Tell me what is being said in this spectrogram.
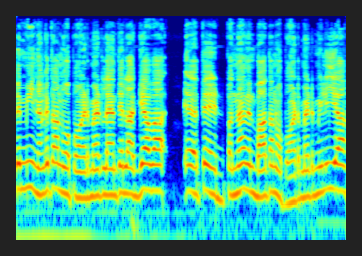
ਤੇ ਮਹੀਨਾ ਕੇ ਤੁਹਾਨੂੰ ਅਪਾਇੰਟਮੈਂਟ ਲੈਣ ਤੇ ਲੱਗ ਗਿਆ ਵਾ, ਇਹ ਤੇ 15 ਦਿਨ ਬਾਅਦ ਤੁਹਾਨੂੰ ਅਪਾਇੰਟਮੈਂਟ ਮਿਲੀ ਆ।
